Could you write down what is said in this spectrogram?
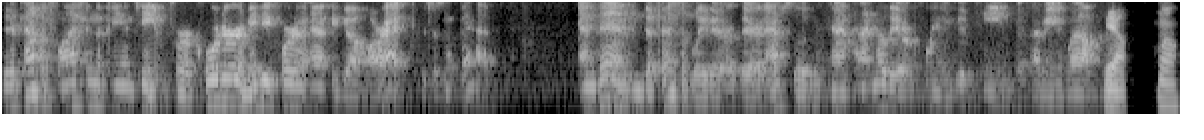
they're kind of a flash in the pan team for a quarter or maybe a quarter and a half. You go, all right, this isn't bad. And then defensively, they're they're an absolute. And I, and I know they were playing a good team, but I mean, well, yeah. Well,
